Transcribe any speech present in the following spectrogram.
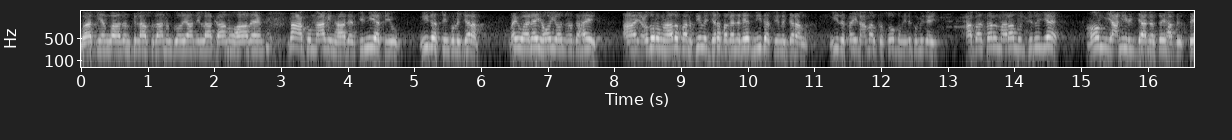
waadiyan waadan tilaabsadaan gooyaan ilaa kaanu haadeen. Macakum macagin haadeen fi niyati nidasin jaran. May walay hooyo dahay cudurun haado fanasin la jara faganareed nidasin la jaran. Nida fayl camalka soobon ini kumid ay xabasal maradu jiriye hom yani rijaalosoy habiste.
